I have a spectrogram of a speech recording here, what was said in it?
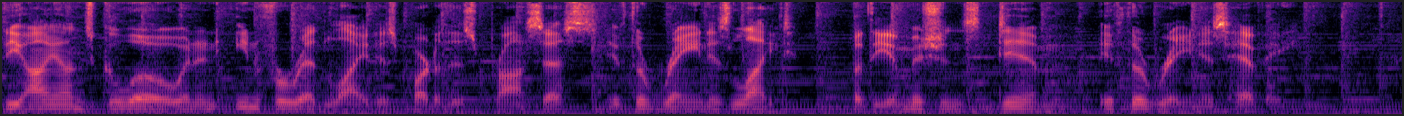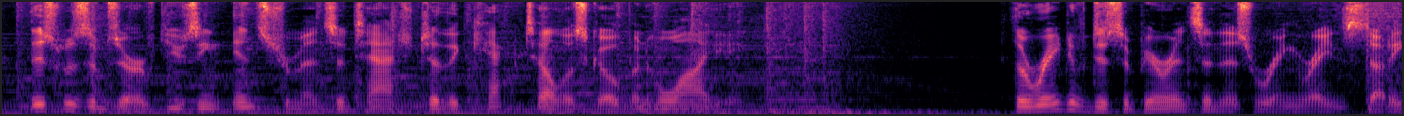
The ions glow in an infrared light as part of this process if the rain is light, but the emissions dim if the rain is heavy. This was observed using instruments attached to the Keck telescope in Hawaii. The rate of disappearance in this ring rain study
